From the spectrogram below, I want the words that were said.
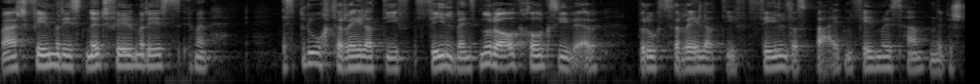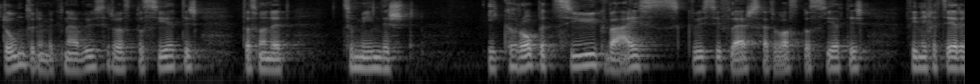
Weißt du, Filmer ist, nicht Filmer ist. Ich meine, es braucht relativ viel. Wenn es nur Alkohol gewesen wäre, braucht es relativ viel, dass beiden Filmriss haben und über Stunden nicht mehr genau wissen, was passiert ist, dass man nicht zumindest in groben Zügen weiss, gewisse Flashs hat, was passiert ist, finde ich jetzt eher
